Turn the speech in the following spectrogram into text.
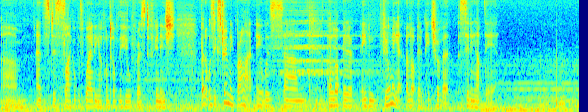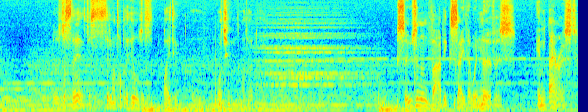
Um, it's just like it was waiting up on top of the hill for us to finish. But it was extremely bright. It was um, a lot better, even filming it, a lot better picture of it sitting up there. It was just there, just sitting on top of the hill, just waiting or watching, Susan and Vardik say they were nervous, embarrassed,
